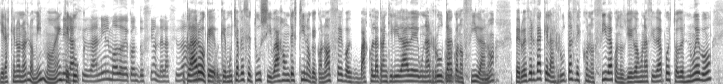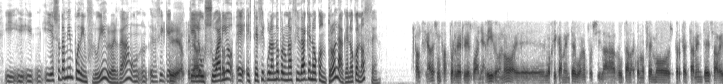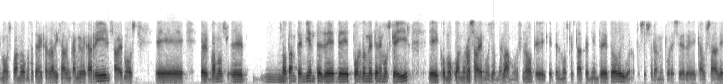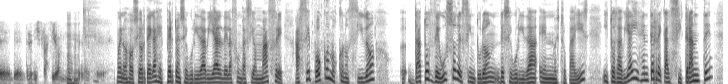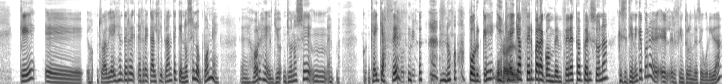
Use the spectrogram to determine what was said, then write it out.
quieras que no, no es lo mismo. ¿eh? Ni que la ciudad ni el modo de conducción de la ciudad. Claro, que, que, muchas veces tú si vas a un destino que conoces, pues vas con la tranquilidad de una ruta conocida, ¿no? Pero es verdad que las rutas desconocidas, cuando llegas a una ciudad, pues todo es nuevo y, y, eso también puede influir, ¿verdad? es decir, que, que el usuario eh, esté circulando por una ciudad que no controla, que no conoce al final es un factor de riesgo añadido, ¿no? Eh, lógicamente, bueno, pues si la ruta la conocemos perfectamente, sabemos cuándo vamos a tener que realizar un cambio de carril, sabemos, eh, pero vamos, eh, no tan pendientes de, por dónde tenemos que ir como cuando no sabemos dónde vamos, ¿no? Que, tenemos que estar pendientes de todo y bueno, pues eso también puede ser causa de, distracción. Bueno, José Ortega es experto en seguridad vial de la Fundación Mafre. Hace poco hemos conocido datos de uso del cinturón de seguridad en nuestro país y todavía hay gente recalcitrante que eh, todavía hay gente recalcitrante que no se lo pone. Eh, Jorge, yo, yo no sé mm, eh, qué hay que hacer, ¿Por qué? ¿no? ¿Por qué? ¿Y qué hay que hacer para convencer a estas personas que se tienen que poner el, cinturón de seguridad?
